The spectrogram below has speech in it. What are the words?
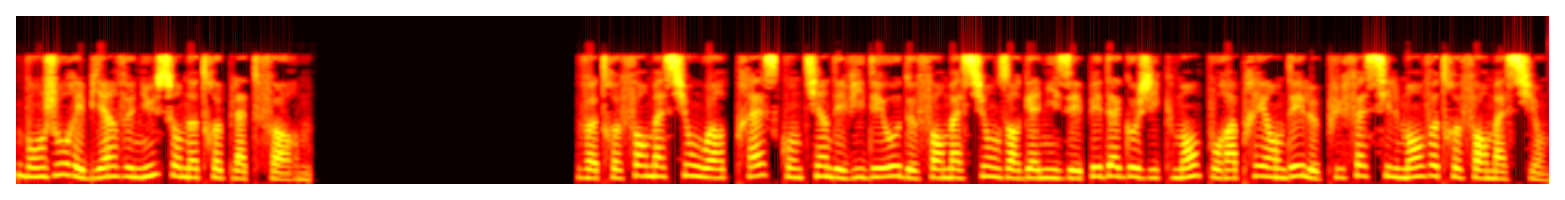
Bonjour et bienvenue sur notre plateforme. Votre formation WordPress contient des vidéos de formations organisées pédagogiquement pour appréhender le plus facilement votre formation.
